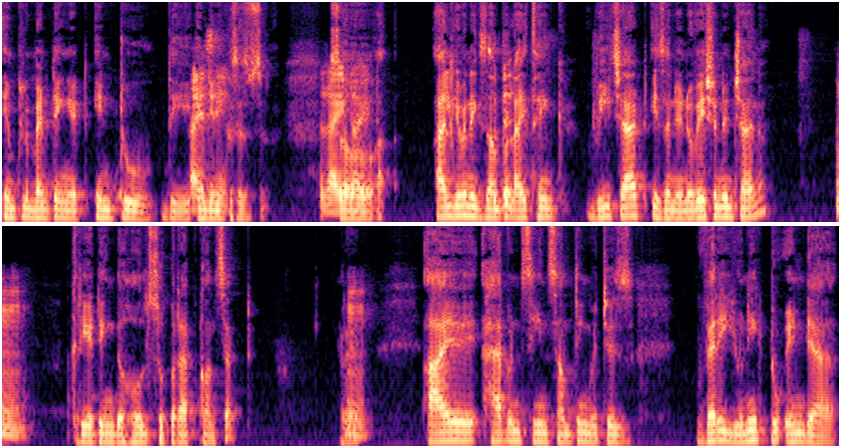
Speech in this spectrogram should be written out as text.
implementing it into the I Indian see. ecosystem. Right, so right. I'll give an example. So the, I think WeChat is an innovation in China, hmm. creating the whole super app concept. Right? Hmm. I haven't seen something which is very unique to India,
